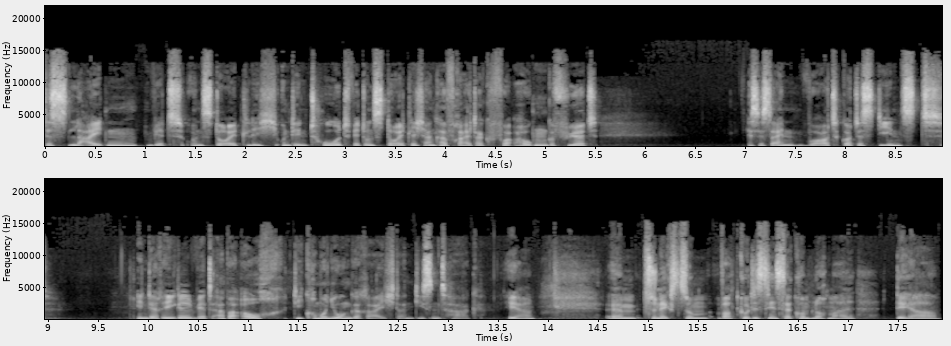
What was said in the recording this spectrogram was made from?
das Leiden wird uns deutlich und den Tod wird uns deutlich an Karfreitag vor Augen geführt. Es ist ein Wortgottesdienst. In der Regel wird aber auch die Kommunion gereicht an diesem Tag. Ja. Ähm, zunächst zum Wortgottesdienst, da kommt nochmal der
